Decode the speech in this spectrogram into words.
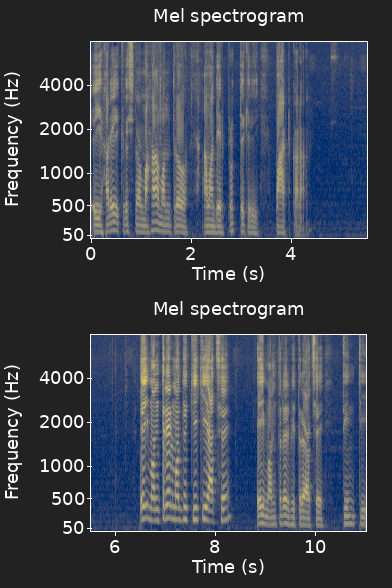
এই হরে কৃষ্ণ মহামন্ত্র আমাদের প্রত্যেকেরই পাঠ করা। এই মন্ত্রের মধ্যে কি কি আছে? এই মন্ত্রের ভিতরে আছে তিনটি,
